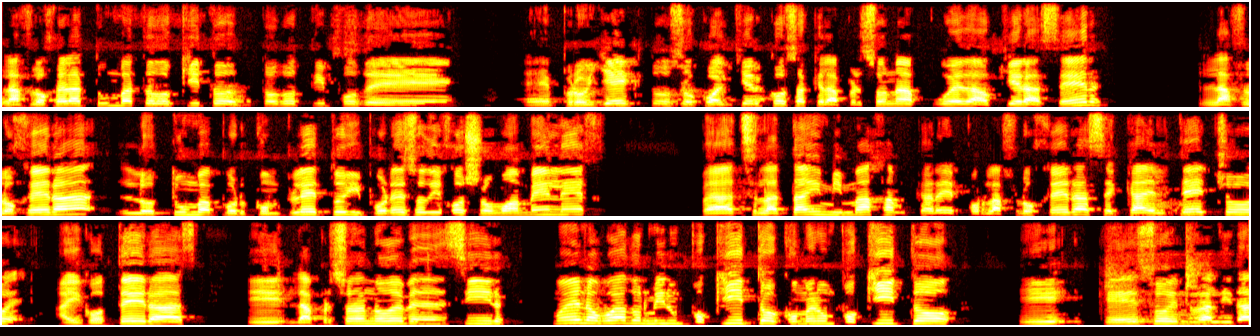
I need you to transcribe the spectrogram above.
la flojera tumba todo, quito, todo tipo de eh, proyectos o cualquier cosa que la persona pueda o quiera hacer, la flojera lo tumba por completo y por eso dijo Shomo Amelech, por la flojera se cae el techo, hay goteras y la persona no debe decir, bueno, voy a dormir un poquito, comer un poquito y que eso en realidad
